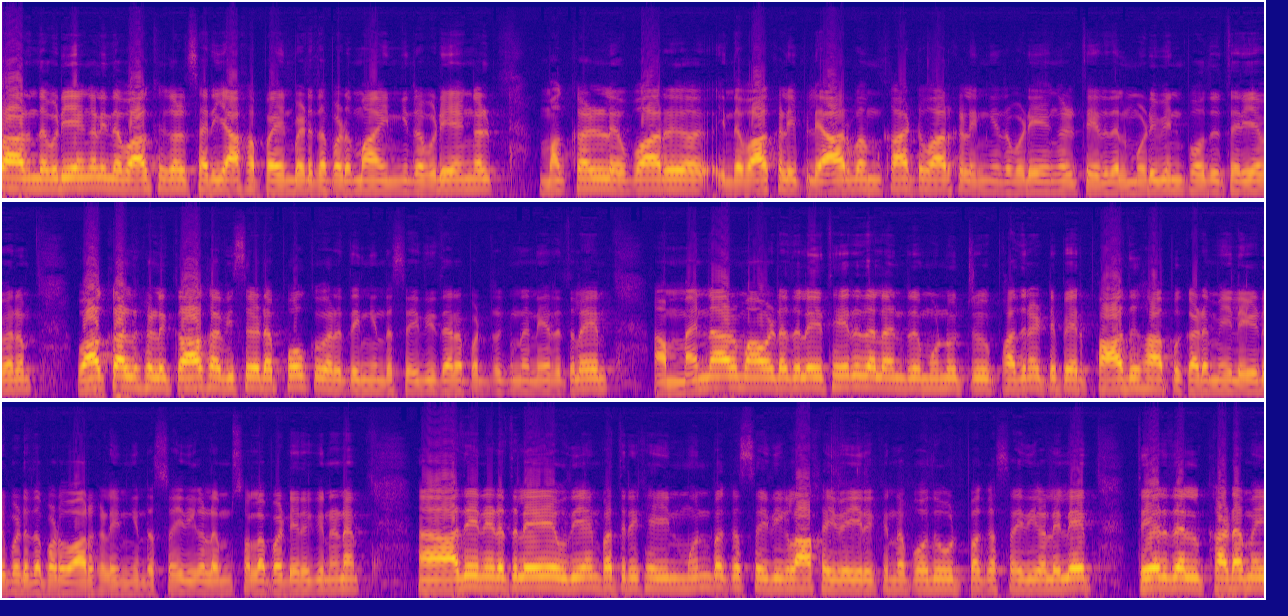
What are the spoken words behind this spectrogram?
சார்ந்த விடயங்கள் இந்த வாக்குகள் சரியாக பயன்படுத்தப்படுமா என்கின்ற விடயங்கள் மக்கள் எவ்வாறு இந்த வாக்களிப்பிலே ஆர்வம் காட்டுவார்கள் என்கின்ற விடயங்கள் தேர்தல் முடிவின் போது தெரிய வரும். வாக்காளர்களுக்காக விசேட போக்குவரத்து என்கின்ற செய்தி தரப்பட்டிருக்கின்ற நேரத்திலே மன்னார் மாவட்டத்திலே தேர்தல் அன்று முன்னூற்று பதினெட்டு பேர் பாதுகாப்பு கடமையில் ஈடுபடுத்தப்படுவார்கள் என்கின்ற செய்திகளும் சொல்லப்பட்டிருக்கின்றன. அதே நேரத்திலே உதயன் பத்திரிகையின் முன்பக்க செய்திகளாக இவை இருக்கின்ற போது உட்பக்க செய்திகளிலே தேர்தல் கடமை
